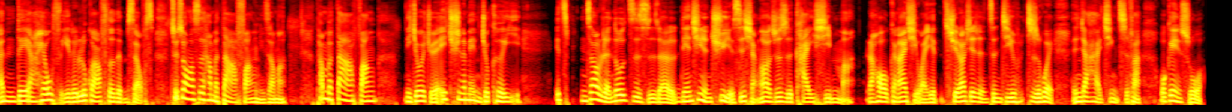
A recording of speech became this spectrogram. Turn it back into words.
and they are healthy, they look after themselves。最重要是他们大方，你知道吗？他们大方，你就会觉得，哎，去那边你就可以。It's 你知道人都是自私的，年轻人去也是想要就是开心嘛，然后跟他一起玩，也学到一些人生机智慧。人家还请你吃饭，我跟你说，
